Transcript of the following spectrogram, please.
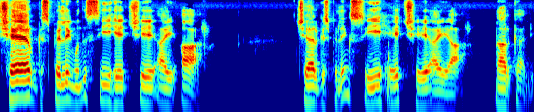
சேருக்கு ஸ்பெல்லிங் வந்து சிஹெச்ஏஐஆர் சேருக்கு ஸ்பெல்லிங் சிஹெச்ஏஐஆர் நாற்காலி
